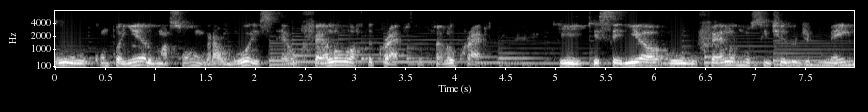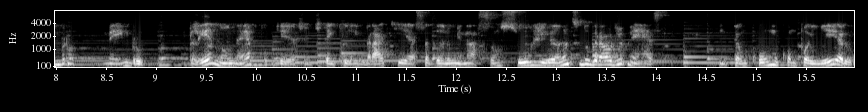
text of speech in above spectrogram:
o companheiro maçom, grau 2, é o Fellow of the Craft, o Fellow Craft, que, que seria o Fellow no sentido de membro membro pleno, né? Porque a gente tem que lembrar que essa denominação surge antes do grau de mestre. Então, como companheiro,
